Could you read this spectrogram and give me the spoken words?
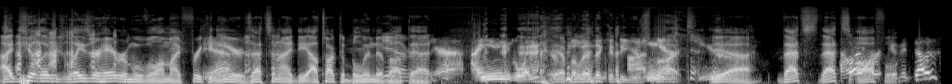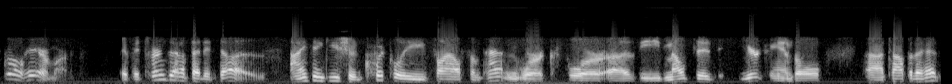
Ideal image laser hair removal on my freaking Yeah. ears. That's an idea. I'll talk to Belinda about that. Yeah, I need laser. Yeah, Belinda can do your on your Yeah, that's that's However, awful. if it does grow hair, Mark, if it turns out that it does, I think you should quickly file some patent work for uh, the melted ear candle uh, top of the head.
